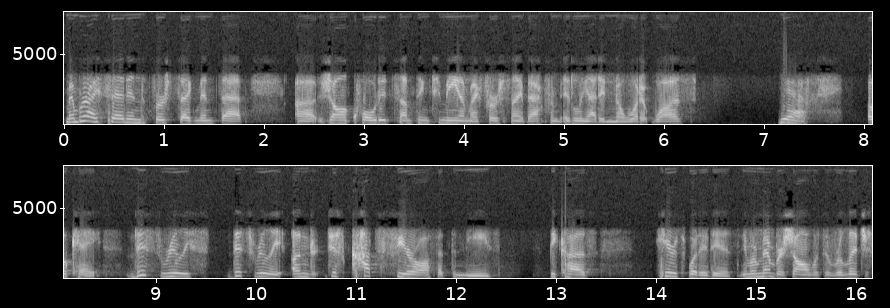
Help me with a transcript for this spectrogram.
remember I said in the first segment that uh, Jean quoted something to me on my first night back from Italy. I didn't know what it was. Yes. Okay. This really, this really under, just cuts fear off at the knees because here's what it is. And remember, Jean was a religious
